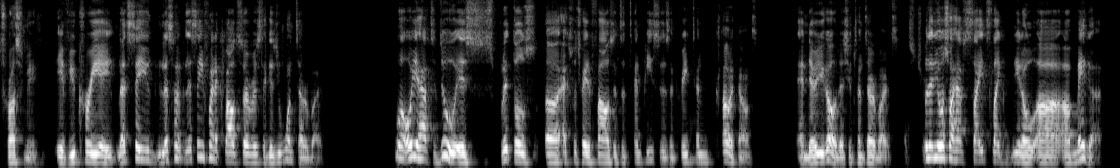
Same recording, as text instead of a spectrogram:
Trust me. If you create, let's say you let's let's say you find a cloud service that gives you one terabyte. Well, all you have to do is split those uh, exfiltrated files into 10 pieces and create 10 cloud accounts. And there you go. That's your 10 terabytes. That's true. But then you also have sites like, you know, uh, uh, Mega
